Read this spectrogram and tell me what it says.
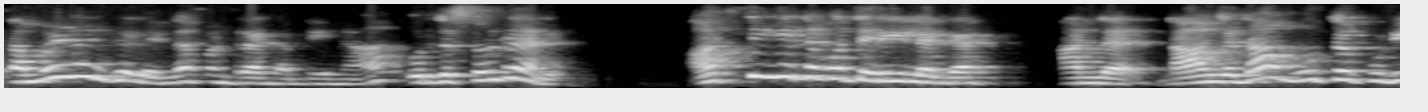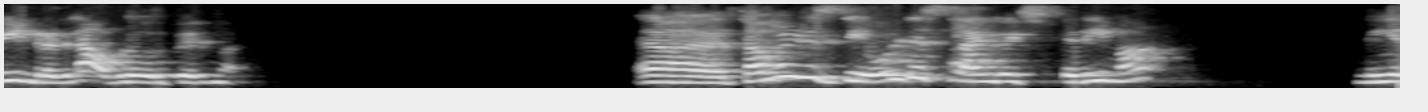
தமிழர்கள் என்ன பண்றாங்க அப்படின்னா ஒருத்தர் சொல்றாரு அது என்னமோ தெரியலங்க. அந்த நாங்க தான் மூத்த குடின்றதுல அவ்வளவு ஒரு பெருமை. ஆஹ் Tamil is the oldest language தெரியுமா? நீங்க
